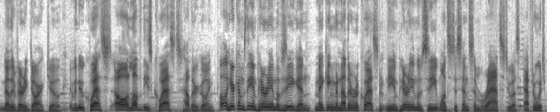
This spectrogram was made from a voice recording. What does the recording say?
Another very dark joke. I have a new quest. Oh, I love these quests, how they're going. Oh, here comes the Imperium of Z again, making another request. The Imperium of Z wants to send some rats to us, after which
